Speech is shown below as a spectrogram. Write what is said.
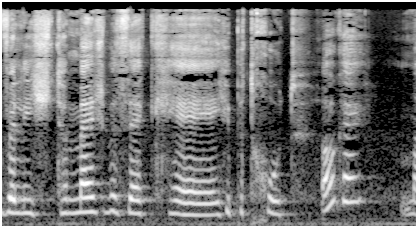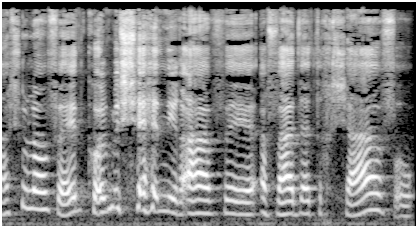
ולהשתמש בזה כהיפתחות. אוקיי, משהו לא עובד, כל מה שנראה ועבד עד עכשיו, או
